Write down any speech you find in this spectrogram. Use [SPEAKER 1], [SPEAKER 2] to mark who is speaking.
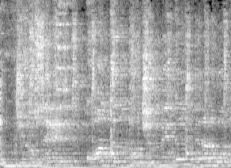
[SPEAKER 1] Yo no sé cuántas noches me engañaron.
